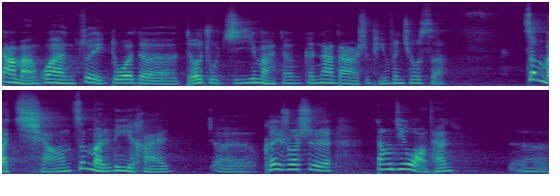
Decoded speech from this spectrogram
大满贯最多的得主之一嘛，跟跟纳达尔是平分秋色，这么强，这么厉害。呃，可以说是当今网坛呃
